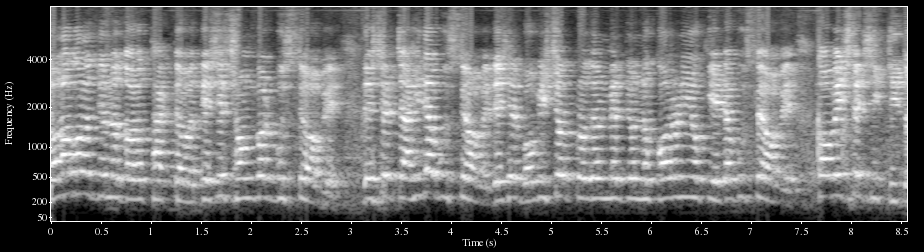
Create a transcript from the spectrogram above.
জনগণের জন্য দরদ থাকতে হবে, দেশের সংকট বুঝতে হবে, দেশের চাহিদা বুঝতে হবে, দেশের ভবিষ্যৎ প্রজন্মের জন্য করণীয় কি এটা বুঝতে হবে তবে সে শিক্ষিত।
